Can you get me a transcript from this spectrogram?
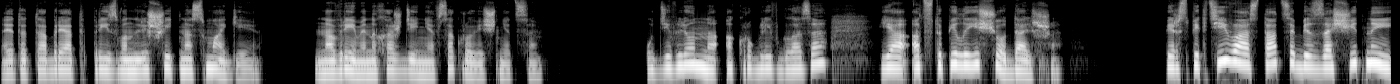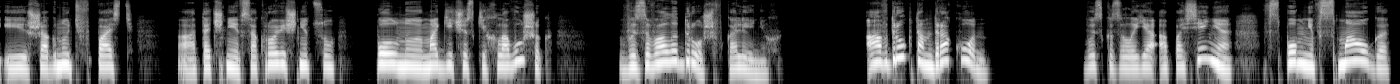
Этот обряд призван лишить нас магии на время нахождения в сокровищнице. Удивленно округлив глаза, я отступила еще дальше. Перспектива остаться беззащитной и шагнуть в пасть, а точнее в сокровищницу, полную магических ловушек, вызывала дрожь в коленях. «А вдруг там дракон?» — высказала я опасения, вспомнив Смауга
